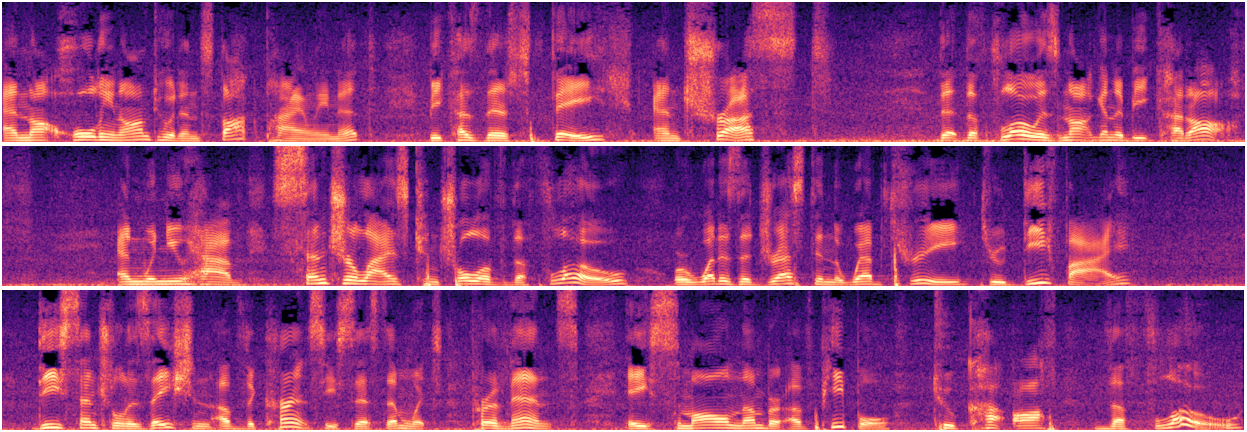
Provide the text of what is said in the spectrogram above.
and not holding on to it and stockpiling it because there's faith and trust that the flow is not going to be cut off. And when you have centralized control of the flow, or what is addressed in the Web3 through DeFi, decentralization of the currency system, which prevents a small number of people to cut off the flow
